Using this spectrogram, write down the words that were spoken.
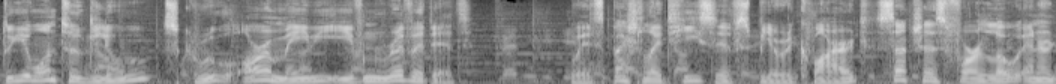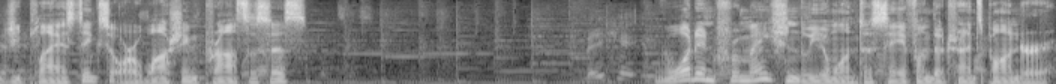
do you want to glue, screw or maybe even rivet it? Will special adhesives be required, such as for low-energy plastics or washing processes? What information do you want to save on the transponder?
